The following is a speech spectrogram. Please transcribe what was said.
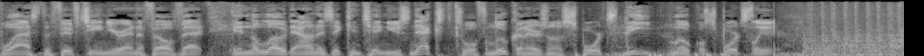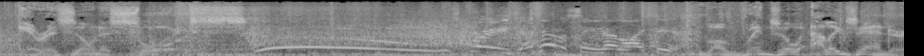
We'll ask the 15 year NFL vet in the lowdown as it continues next. It's Wolf and Luke on Arizona Sports, the local sports leader. Arizona Sports. This crazy. I've never seen nothing like this. Lorenzo Alexander,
